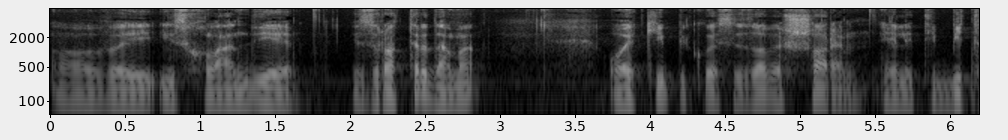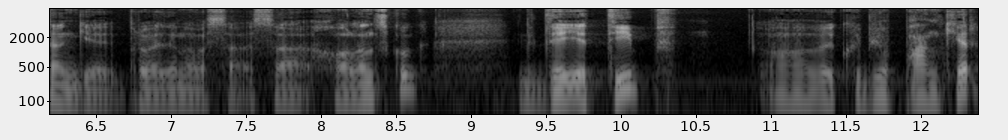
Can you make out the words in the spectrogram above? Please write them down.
ovaj, iz Holandije, iz Rotterdama, o ekipi koja se zove Šorem, ili ti bitange provedeno sa, sa holandskog, gde je tip ovaj, koji je bio panker,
